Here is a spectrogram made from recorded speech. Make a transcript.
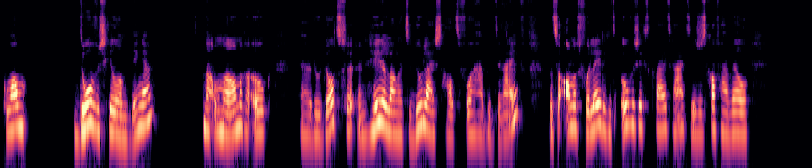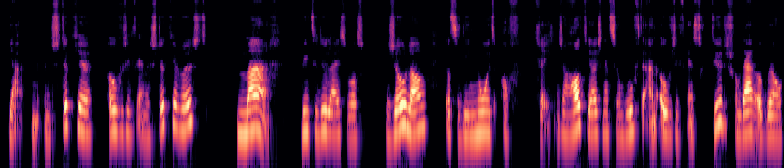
kwam door verschillende dingen. Maar onder andere ook uh, doordat ze een hele lange to-do-lijst had voor haar bedrijf. Dat ze anders volledig het overzicht kwijtraakte. Dus het gaf haar wel ja, een, een stukje overzicht en een stukje rust. Maar die to-do-lijst was zo lang dat ze die nooit afkreeg. En ze had juist net zo'n behoefte aan overzicht en structuur. Dus vandaar ook wel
